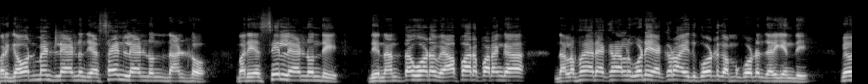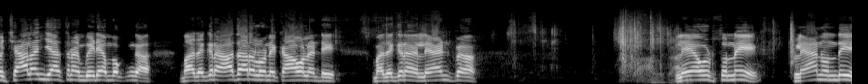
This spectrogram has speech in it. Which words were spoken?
మరి గవర్నమెంట్ ల్యాండ్ ఉంది ఎస్ఐన్ ల్యాండ్ ఉంది దాంట్లో. మరి ఎస్సీ ల్యాండ్ ఉంది. దీని అంతా కూడా వ్యాపార పరంగా నలభై ఆరు ఎకరాలను కూడా ఎకరం ఐదు కోట్లకు అమ్ముకోవడం జరిగింది. మేము ఛాలెంజ్ చేస్తున్నాం మీడియా ముఖంగా. మా దగ్గర ఆధారాలు ఉన్నాయి కావాలంటే. మా దగ్గర ల్యాండ్ లేఅవుట్స్ ఉన్నాయి ప్లాన్ ఉంది.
